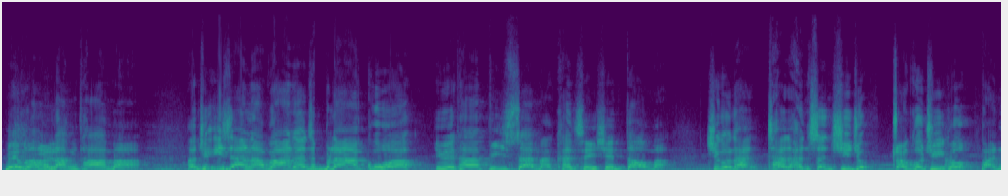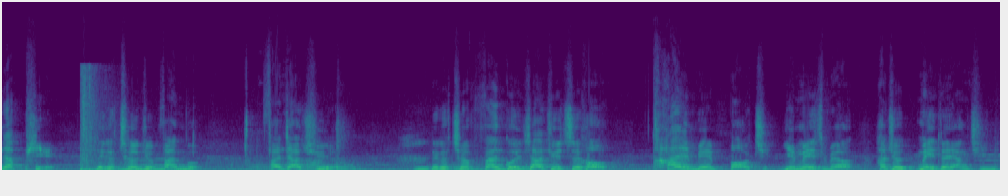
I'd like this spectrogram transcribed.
没有办法让他嘛，他就一直按喇叭，他就不让他过啊，因为他比赛嘛，看谁先到嘛。结果他他很生气，就转过去以后把人家撇，那个车就翻滚翻下去了。那个车翻滚下去之后，他也没有报警，也没怎么样，他就昧着良心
